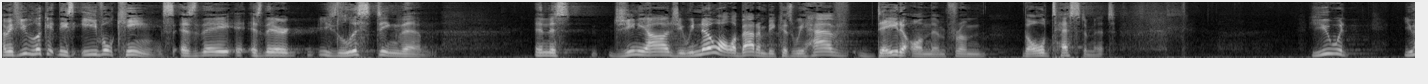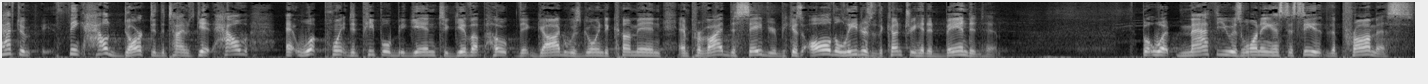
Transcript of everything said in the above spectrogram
I mean, if you look at these evil kings as they as they're he's listing them in this genealogy, we know all about them because we have data on them from the Old Testament. You would you have to think how dark did the times get? How, at what point did people begin to give up hope that God was going to come in and provide the Savior because all the leaders of the country had abandoned him? But what Matthew is wanting us to see that the promise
